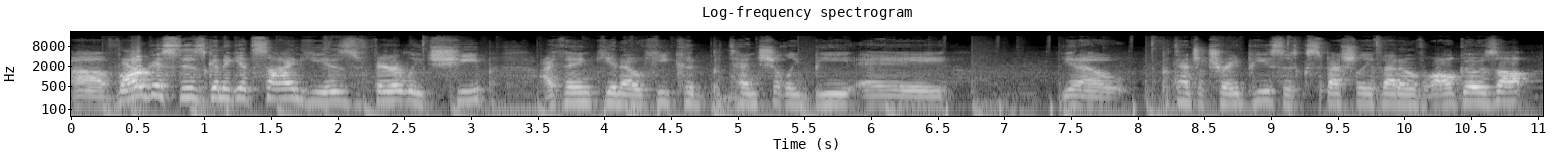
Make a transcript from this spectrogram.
Uh, Vargas is going to get signed. He is fairly cheap. I think, you know, he could potentially be a, you know, potential trade piece, especially if that overall goes up.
